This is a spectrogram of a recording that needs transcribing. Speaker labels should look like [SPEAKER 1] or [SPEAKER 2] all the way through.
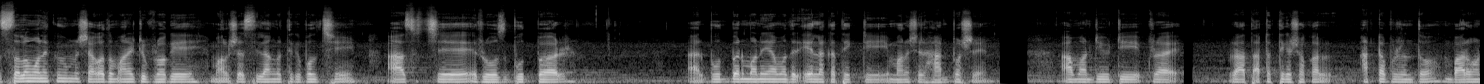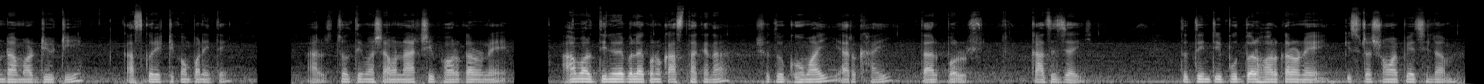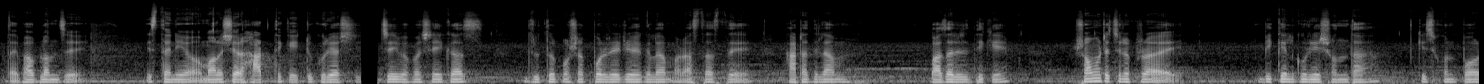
[SPEAKER 1] আসসালামু আলাইকুম, স্বাগতম আরেকটি ব্লগে মালয়েশিয়া শ্রীলঙ্কা থেকে বলছি, আজ হচ্ছে রোজ বুধবার। আর বুধবার মানে আমাদের এলাকাতে একটি মানুষের হাট বসে। আমার ডিউটি প্রায় রাত আটটা থেকে সকাল আটটা পর্যন্ত, বারো ঘণ্টা আমার ডিউটি কাজ করি একটি কোম্পানিতে আর চলতি মাসে আমার নাইট শিফট হওয়ার কারণে আমার দিনের বেলায় কোনো কাজ থাকে না, শুধু ঘুমাই আর খাই, তারপর কাজে যাই। তো দিনটি বুধবার হওয়ার কারণে কিছুটা সময় পেয়েছিলাম। তাই ভাবলাম যে স্থানীয় মানুষের হাট থেকে একটু ঘুরে আসি। যেই ব্যাপার সেই কাজ, দ্রুত পোশাক পরে রেডি হয়ে গেলাম আর আস্তে আস্তে হাঁটা দিলাম বাজারের দিকে। সময়টা ছিল প্রায় বিকেল গড়িয়ে সন্ধ্যা। কিছুক্ষণ পর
